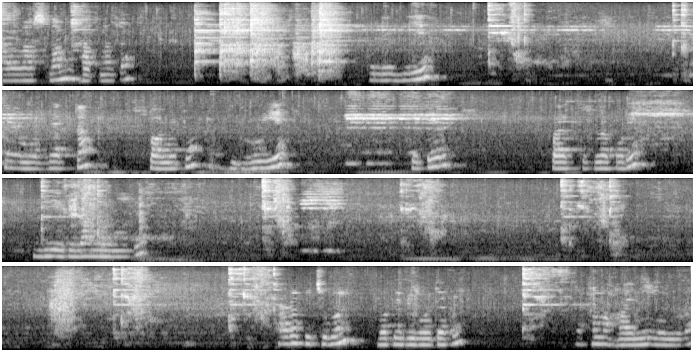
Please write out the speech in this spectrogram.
আবার আসলাম ঢাকনাটা খুলে দিয়ে এর মধ্যে একটা টমেটো ধুয়ে কেটে কয়েক টুকরা করে দিয়ে দিলাম এর মধ্যে। কিছুক্ষণ হতে দেবো ওইটাকে এখনও হয়নি বন্ধুরা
